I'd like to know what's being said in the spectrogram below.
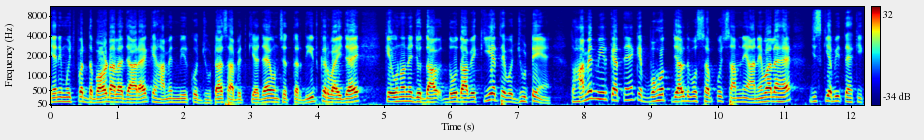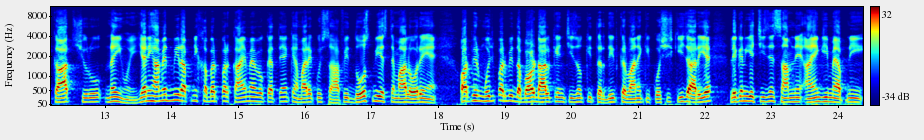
یعنی مجھ پر دباؤ ڈالا جا رہا ہے کہ حامد میر کو جھوٹا ثابت کیا جائے، ان سے تردید کروائی جائے کہ انہوں نے جو دو دعوے کیے تھے وہ جھوٹے ہیں۔ تو حامد میر کہتے ہیں کہ بہت جلد وہ سب کچھ سامنے آنے والا ہے، جس کی ابھی تحقیقات شروع نہیں ہوئی یعنی حامد میر اپنی خبر پر قائم ہے وہ کہتے ہیں کہ ہمارے کچھ صحافی دوست بھی استعمال ہو رہے ہیں۔ اور پھر مجھ پر بھی دباؤ ڈال کے ان چیزوں کی تردید کروانے کی کوشش کی جا رہی ہے، لیکن یہ چیزیں سامنے آئیں گی، میں اپنی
